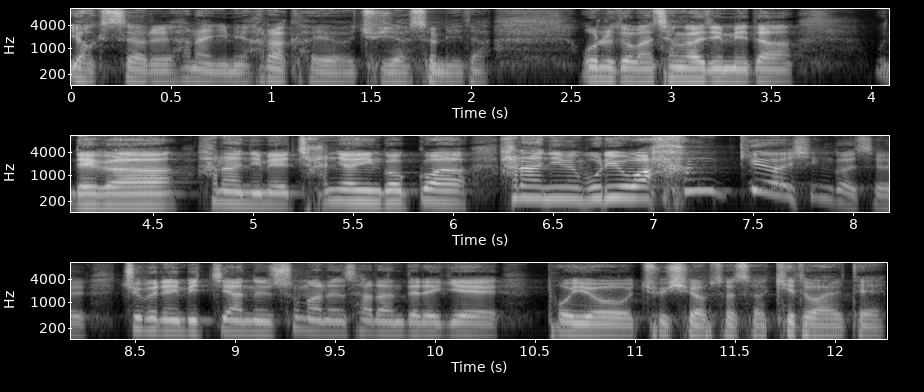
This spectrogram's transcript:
역사를 하나님이 허락하여 주셨습니다. 오늘도 마찬가지입니다. 내가 하나님의 자녀인 것과 하나님의 우리와 함께 하신 것을 주변에 믿지 않는 수많은 사람들에게 보여 주시옵소서 기도할 때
